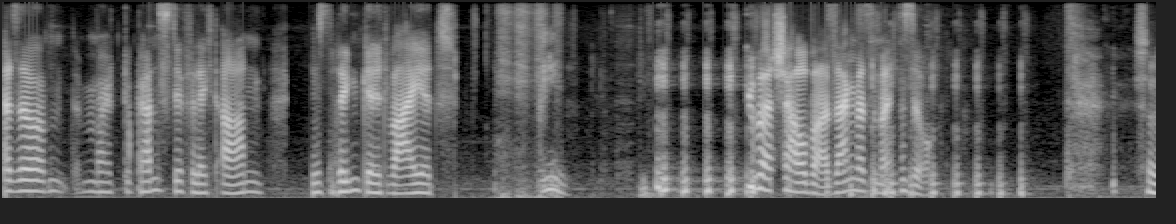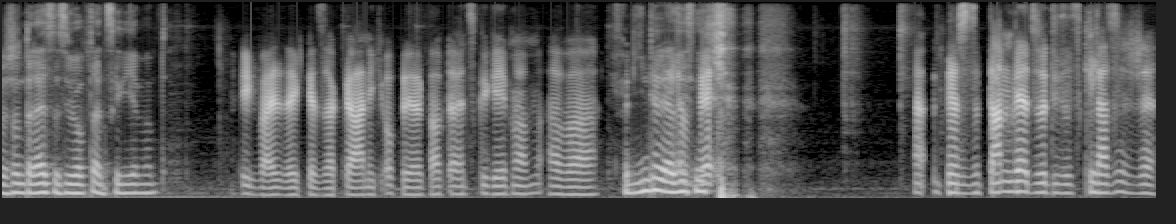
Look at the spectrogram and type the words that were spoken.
Also, du kannst dir vielleicht ahnen, das Trinkgeld war jetzt überschaubar, sagen wir es mal so. Schon, schon dreist, dass ihr überhaupt eins gegeben habt. Ich weiß ehrlich gesagt gar nicht, ob wir überhaupt eins gegeben haben, aber Verdient hat er wer- nicht. Ja, Das, dann wäre so dieses klassische,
